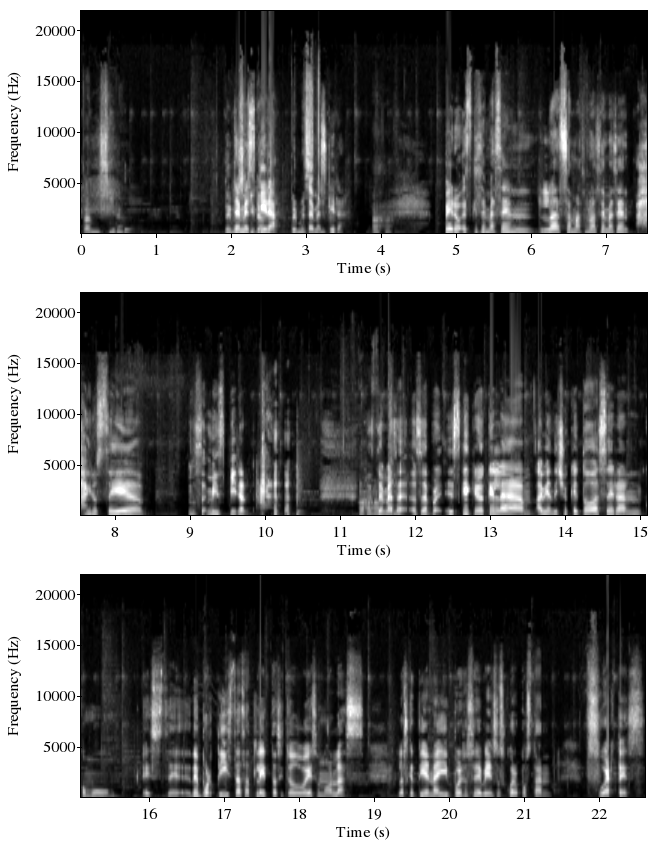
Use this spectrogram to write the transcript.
¿Tamisira? Temesquira. Temesquira. Temesquira. Ajá. Pero es que se me hacen, las Amazonas se me hacen, ay, no sé, no sé, me inspiran. Ajá, Se me sí. hace- o sea, es que creo que la habían dicho que todas eran como este deportistas, atletas y todo eso, ¿no? Las las que tienen ahí, por eso se ven sus cuerpos tan fuertes.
